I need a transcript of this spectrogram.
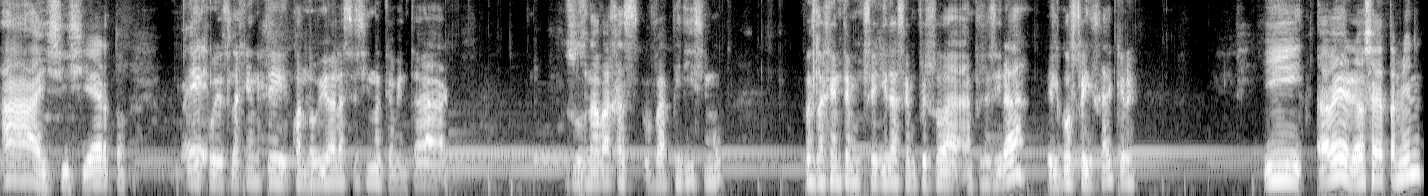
Ay, sí, cierto. Y eh, pues la gente cuando vio al asesino que aventaba sus navajas rapidísimo, pues la gente enseguida se empezó a, decir, ah, el Ghostface Hacker. Y a ver, o sea, también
